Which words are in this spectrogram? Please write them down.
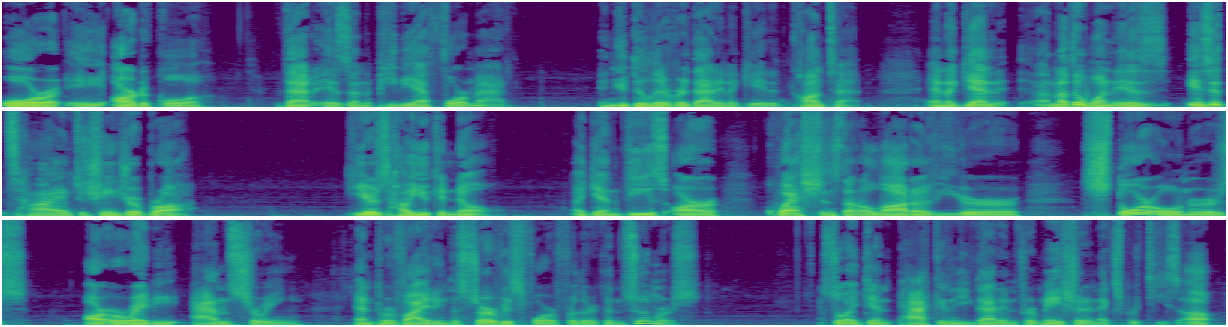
or a article that is in a PDF format, and you deliver that in a gated content. And again, another one is: Is it time to change your bra? Here's how you can know. Again, these are questions that a lot of your store owners are already answering and providing the service for for their consumers. So again, packaging that information and expertise up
